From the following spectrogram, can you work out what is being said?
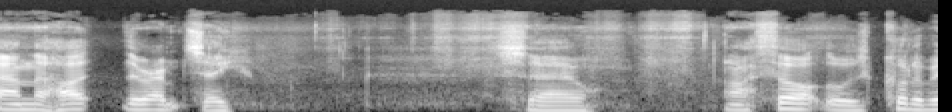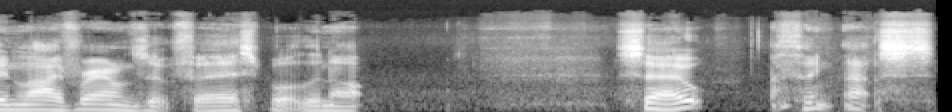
and they're, they're empty. So I thought there was could have been live rounds at first, but they're not. So I think that's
